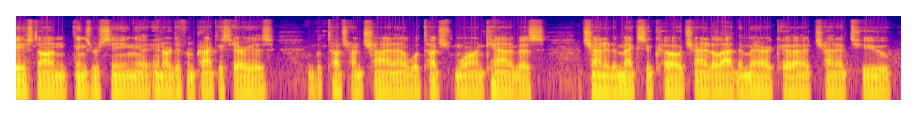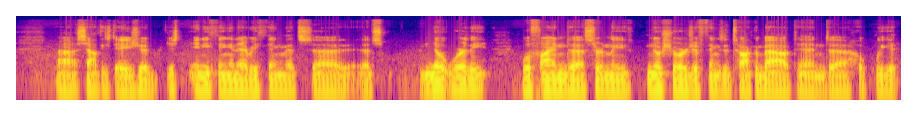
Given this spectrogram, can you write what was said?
based on things we're seeing in our different practice areas. We'll touch on China. We'll touch more on cannabis, China to Mexico, China to Latin America, China to uh, Southeast Asia, just anything and everything that's uh, that's noteworthy. We'll find uh, certainly no shortage of things to talk about, and uh, hope we get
